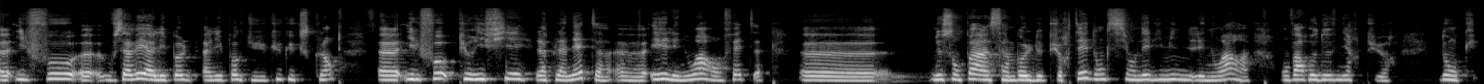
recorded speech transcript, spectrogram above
Euh, il faut, euh, vous savez, à l'époque, du Ku Klux Klan, il faut purifier la planète et les Noirs en fait ne sont pas un symbole de pureté. Donc, si on élimine les Noirs, on va redevenir pur. Donc,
